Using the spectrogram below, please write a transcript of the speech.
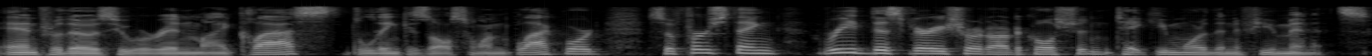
And for those who were in my class, the link is also on Blackboard. So first thing, read this very short article. Shouldn't take you more than a few minutes.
